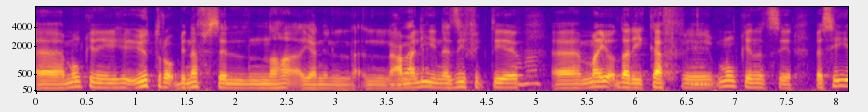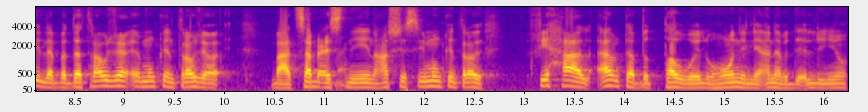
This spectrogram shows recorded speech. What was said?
آه ممكن يطرق بنفس النهار يعني العملية نزيف كثير آه ما يقدر يكفي ممكن تصير. بس هي اللي بدها تروجع ممكن تروجع بعد سبع سنين عشر سنين ممكن تروجع. في حال إمتى بتطول وهون اللي أنا بدي أقول لهم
